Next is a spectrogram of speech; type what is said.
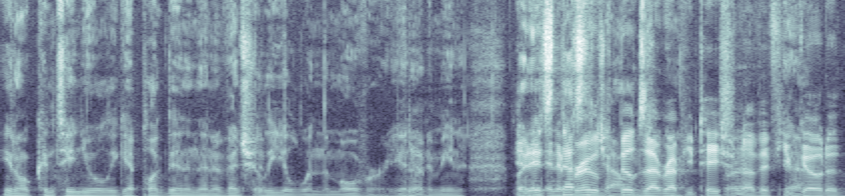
you know continually get plugged in and then eventually you'll win them over you know Yeah. what i mean but and, it- it's and it that's the builds, builds that reputation Right. of if you Yeah. go to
